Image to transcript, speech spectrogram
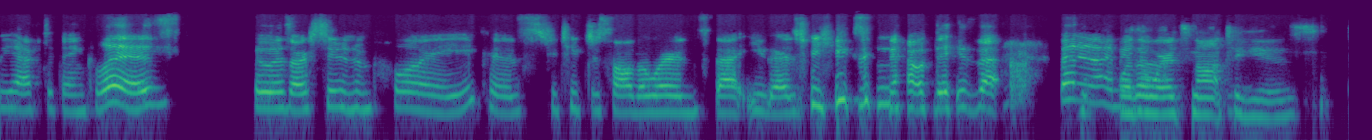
we have to thank Liz, who is our student employee, because she teaches all the words that you guys are using nowadays that Ben and I Or the not. words not to use.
